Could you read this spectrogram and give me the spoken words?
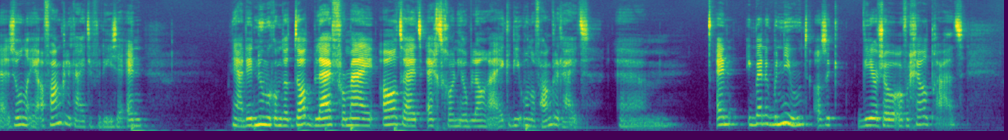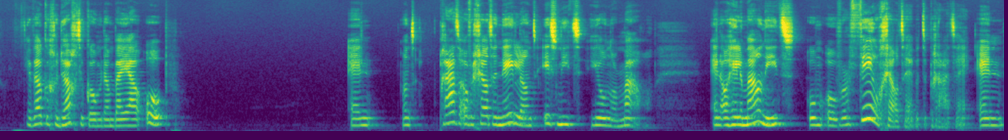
uh, zonder je afhankelijkheid te verliezen. En ja, dit noem ik omdat dat blijft voor mij altijd echt gewoon heel belangrijk, die onafhankelijkheid. Um, en ik ben ook benieuwd, als ik weer zo over geld praat, welke gedachten komen dan bij jou op? En, want praten over geld in Nederland is niet heel normaal. En al helemaal niet om over veel geld te hebben te praten. En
